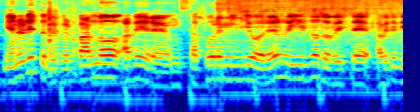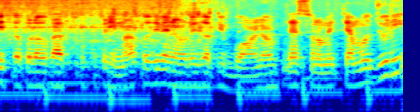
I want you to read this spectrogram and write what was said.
mi hanno detto che per farlo avere un sapore migliore il riso dovete... Avete visto quello che ho fatto prima? Così viene un riso più buono. Adesso lo mettiamo giù lì.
